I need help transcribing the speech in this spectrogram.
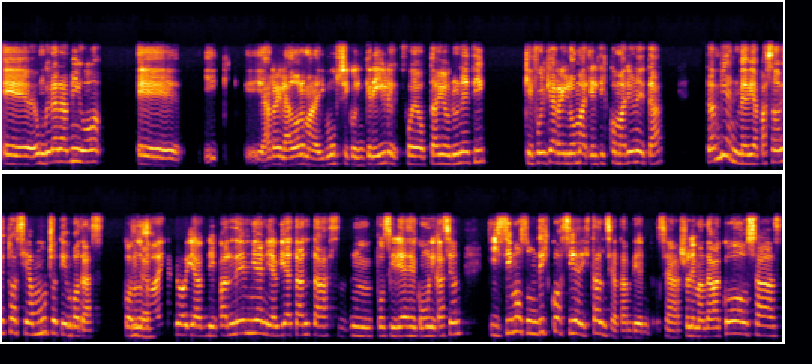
eh, un gran amigo eh, y, arreglador y músico increíble fue Octavio Brunetti, que fue el que arregló el disco Marioneta, también me había pasado esto hacía mucho tiempo atrás, cuando todavía no había ni pandemia ni había tantas mm, posibilidades de comunicación. Hicimos un disco así a distancia también, o sea, yo le mandaba cosas,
